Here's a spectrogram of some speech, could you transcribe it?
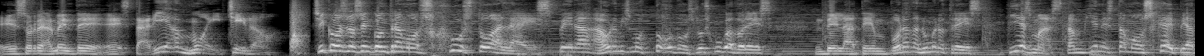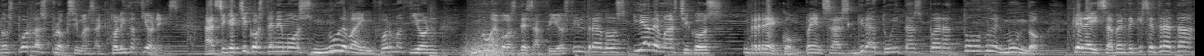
Eso realmente estaría muy chido. Chicos, nos encontramos justo a la espera, ahora mismo todos los jugadores de la temporada número 3 y es más, también estamos hypeados por las próximas actualizaciones. Así que chicos, tenemos nueva información, nuevos desafíos filtrados y además chicos, recompensas gratuitas para todo el mundo. ¿Queréis saber de qué se trata?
